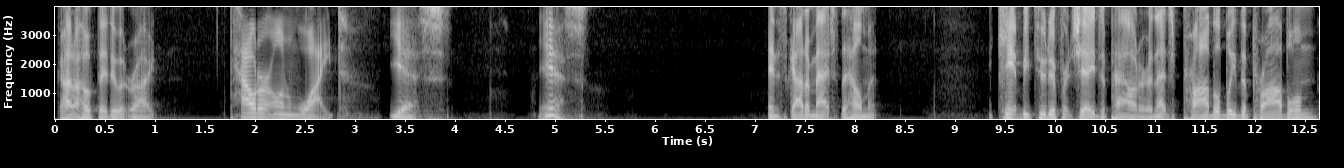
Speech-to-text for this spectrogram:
God, I hope they do it right. Powder on white. Yes. Yeah. Yes. And it's got to match the helmet. It can't be two different shades of powder, and that's probably the problem.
